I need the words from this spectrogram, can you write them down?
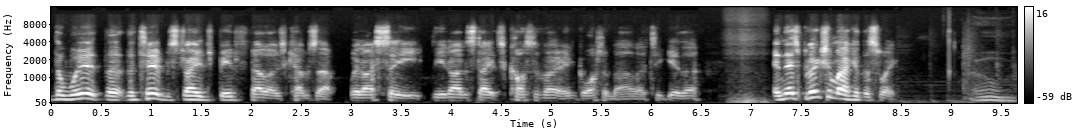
the word, the, the term strange bedfellows comes up when I see the United States, Kosovo, and Guatemala together. And there's prediction market this week. Boom.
